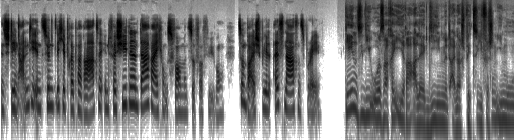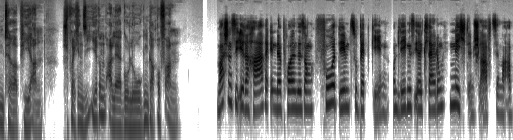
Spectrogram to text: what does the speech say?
Es stehen antientzündliche Präparate in verschiedenen Darreichungsformen zur Verfügung, zum Beispiel als Nasenspray. Gehen Sie die Ursache Ihrer Allergie mit einer spezifischen Immuntherapie an. Sprechen Sie Ihren Allergologen darauf an. Waschen Sie Ihre Haare in der Pollensaison vor dem Zubettgehen und legen Sie Ihre Kleidung nicht im Schlafzimmer ab,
